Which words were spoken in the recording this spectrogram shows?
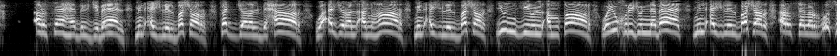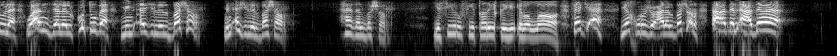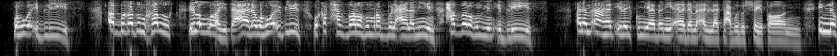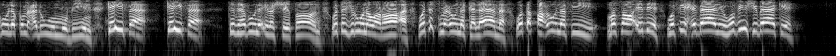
أرساها بالجبال من أجل البشر فجر البحار وأجرى الأنهار من أجل البشر ينزل الأمطار ويخرج النبات من أجل البشر أرسل الرسل وأنزل الكتب من أجل البشر من أجل البشر. هذا البشر يسير في طريقه إلى الله فجأة يخرج على البشر أعدى الأعداء وهو إبليس. أبغض الخلق إلى الله تعالى وهو إبليس. وقد حذرهم رب العالمين حذرهم من إبليس. ألم أعهد إليكم يا بني آدم ألا تعبدوا الشيطان؟ إنه لكم عدو مبين. كيف كيف تذهبون إلى الشيطان وتجرون وراءه وتسمعون كلامه وتقعون في مصائده وفي حباله وفي شباكه؟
